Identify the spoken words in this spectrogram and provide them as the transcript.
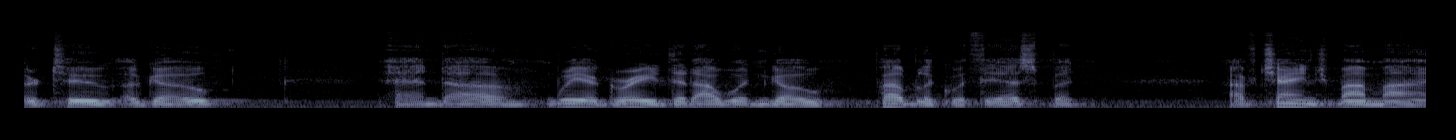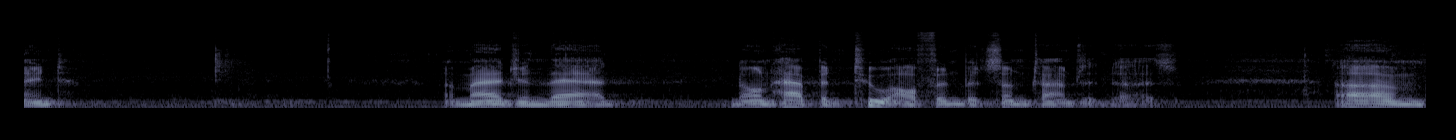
or two ago, and uh, we agreed that I wouldn't go public with this, but I've changed my mind. Imagine that. Don't happen too often, but sometimes it does. Um,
